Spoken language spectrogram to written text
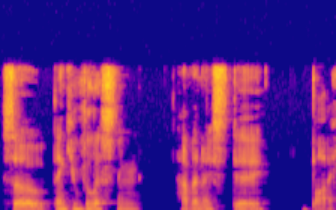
so thank you for listening. Have a nice day. Bye.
